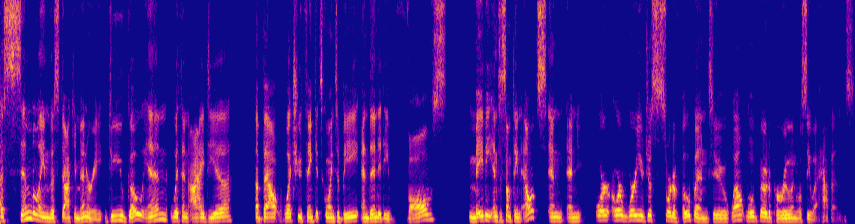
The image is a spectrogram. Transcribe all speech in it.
assembling this documentary, do you go in with an idea about what you think it's going to be and then it evolves maybe into something else and and or or were you just sort of open to well we'll go to Peru and we'll see what happens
